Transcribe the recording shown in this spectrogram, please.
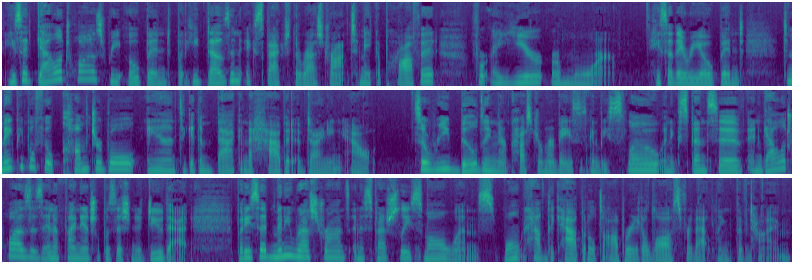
He said Galatoire's reopened, but he doesn't expect the restaurant to make a profit for a year or more. He said they reopened to make people feel comfortable and to get them back in the habit of dining out. So, rebuilding their customer base is going to be slow and expensive, and Galatoire's is in a financial position to do that. But he said many restaurants, and especially small ones, won't have the capital to operate at a loss for that length of time.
